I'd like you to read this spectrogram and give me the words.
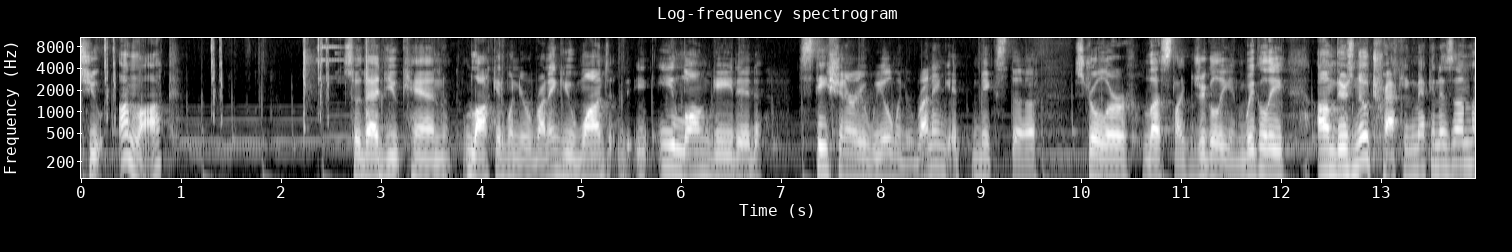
to unlock so that you can lock it when you're running. You want an elongated stationary wheel when you're running. It makes the stroller less like jiggly and wiggly. Um, there's no tracking mechanism,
